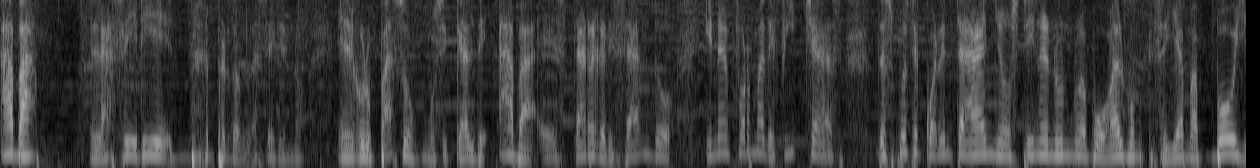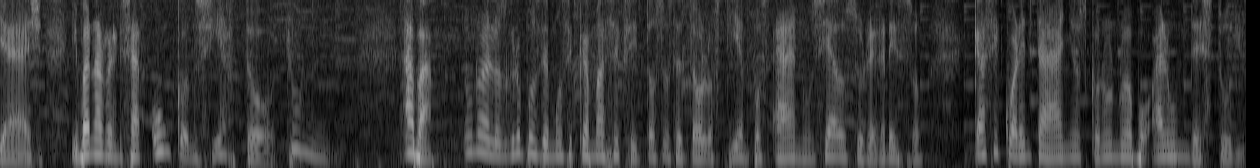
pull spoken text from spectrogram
Ava la serie, perdón, la serie no, el grupazo musical de ABBA está regresando y no en forma de fichas. Después de 40 años tienen un nuevo álbum que se llama Voyage y van a realizar un concierto. ¡Chun! ABBA, uno de los grupos de música más exitosos de todos los tiempos, ha anunciado su regreso casi 40 años con un nuevo álbum de estudio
